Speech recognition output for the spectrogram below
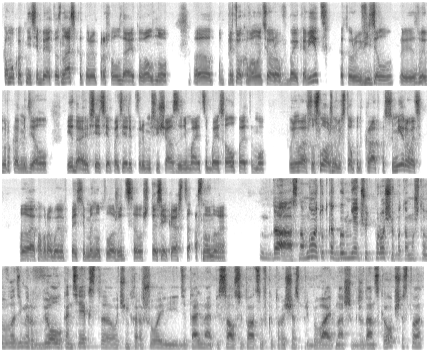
кому как не тебе это знать, который прошел, да, эту волну э, притока волонтеров в Байковид, который видел и своими руками делал, и да, и все те потери, которыми сейчас занимается Байсол, поэтому понимаю, что сложно весь опыт кратко суммировать, ну, давай попробуем в 5 минут уложиться. Что тебе кажется основное? Да, основное тут как бы мне чуть проще, потому что Владимир ввел контекст э, очень хорошо и детально описал ситуацию, в которой сейчас пребывает наше гражданское общество.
